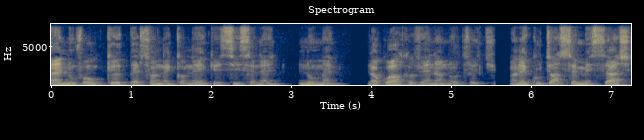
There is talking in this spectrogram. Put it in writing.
un nouveau que personne ne connaît que si ce n'est nous-mêmes. La gloire revient à notre Dieu. En écoutant ce message,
